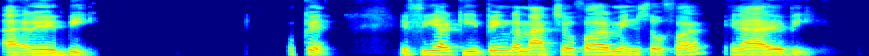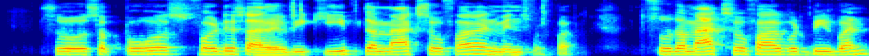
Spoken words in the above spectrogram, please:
array B. Okay, if we are keeping the max so far, min so far in array B. So suppose for this array, we keep the max so far and min so far. So the max so far would be 1,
